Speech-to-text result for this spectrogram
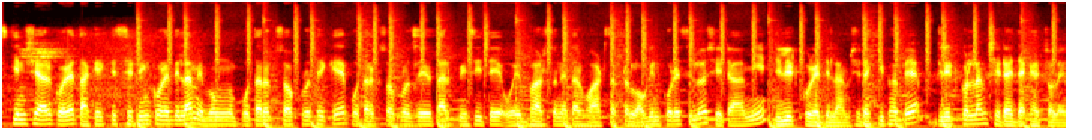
স্ক্রিন শেয়ার করে তাকে একটি সেটিং করে দিলাম এবং প্রতারক চক্র থেকে, প্রতারক চক্র যে তার পিসিতে ওয়েব ভার্সনে তার হোয়াটসঅ্যাপটা লগ ইন করেছিল, সেটা আমি ডিলিট করে দিলাম। সেটা কীভাবে ডিলিট করলাম, সেটাই দেখায় চলেন।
